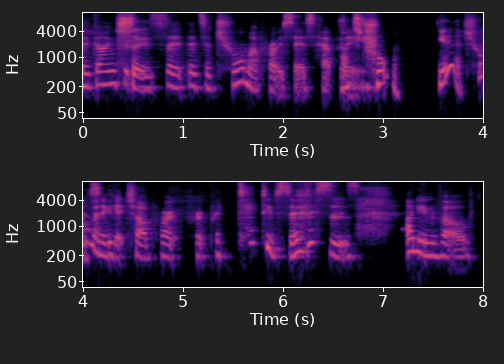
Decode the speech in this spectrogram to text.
They're going to, So- there's, a, there's a trauma process happening. That's trauma. Yeah. trauma to get child pro- pro- protective services I mean, involved.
